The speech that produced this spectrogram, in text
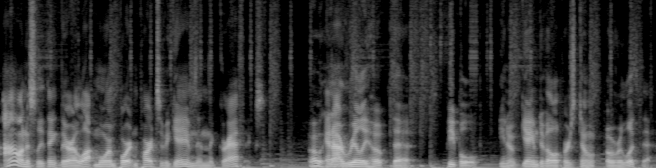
I honestly think there are a lot more important parts of a game than the graphics. Oh, And I really hope that people, you know, game developers don't overlook that.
